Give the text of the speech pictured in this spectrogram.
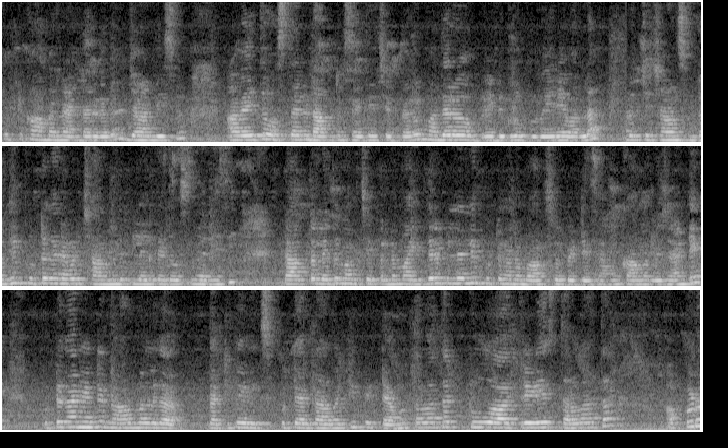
ఫుట్ కామన్ అంటారు కదా జాండీస్ అవైతే వస్తాయని డాక్టర్స్ అయితే చెప్పారు. మదర్ బ్లడ్ గ్రూప్ వేరే వల్ల వచ్చే ఛాన్స్ ఉంటుంది. పుట్టగానే కూడా చాలా మంది పిల్లలకి అయితే వస్తుంది అనేసి డాక్టర్లు అయితే మాకు చెప్పండి మా ఇద్దరు పిల్లల్ని పుట్టగానే బాక్స్లో పెట్టేశాము కామన్ అంటే పుట్టగానే అంటే నార్మల్గా థర్టీ ఫైవ్ వీక్స్ పుట్టారు కాబట్టి పెట్టాము. తర్వాత టూ ఆర్ త్రీ డేస్ తర్వాత అప్పుడు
